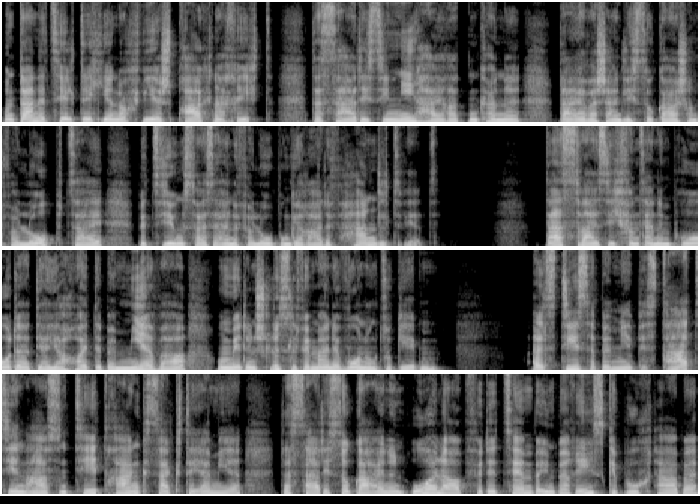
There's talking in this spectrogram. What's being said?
Und dann erzählte ich ihr noch via Sprachnachricht, dass Sadi sie nie heiraten könne, da er wahrscheinlich sogar schon verlobt sei, beziehungsweise eine Verlobung gerade verhandelt wird. Das weiß ich von seinem Bruder, der ja heute bei mir war, um mir den Schlüssel für meine Wohnung zu geben. Als dieser bei mir Pistazien aß und Tee trank, sagte er mir, dass Sadi sogar einen Urlaub für Dezember in Paris gebucht habe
